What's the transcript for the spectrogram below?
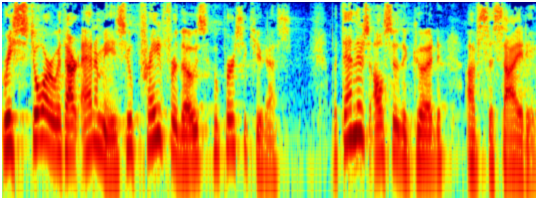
restore with our enemies, who pray for those who persecute us. But then there's also the good of society.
